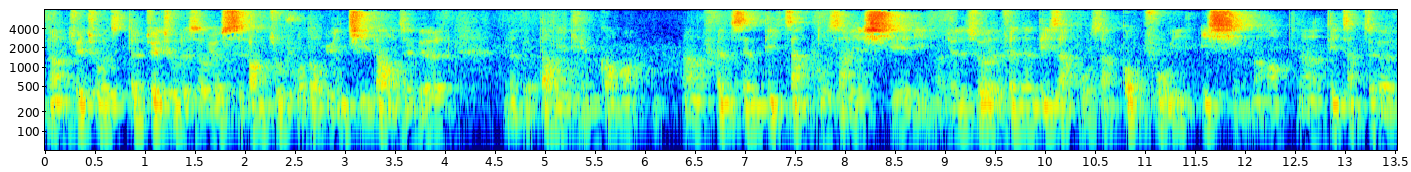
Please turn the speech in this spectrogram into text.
那最初的最初的时候，有十方诸佛都云集到这个那个忉利天宫哦。啊，分身地藏菩萨也协理啊，就是所有的分身地藏菩萨共赴一一行嘛哈。那地藏这个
